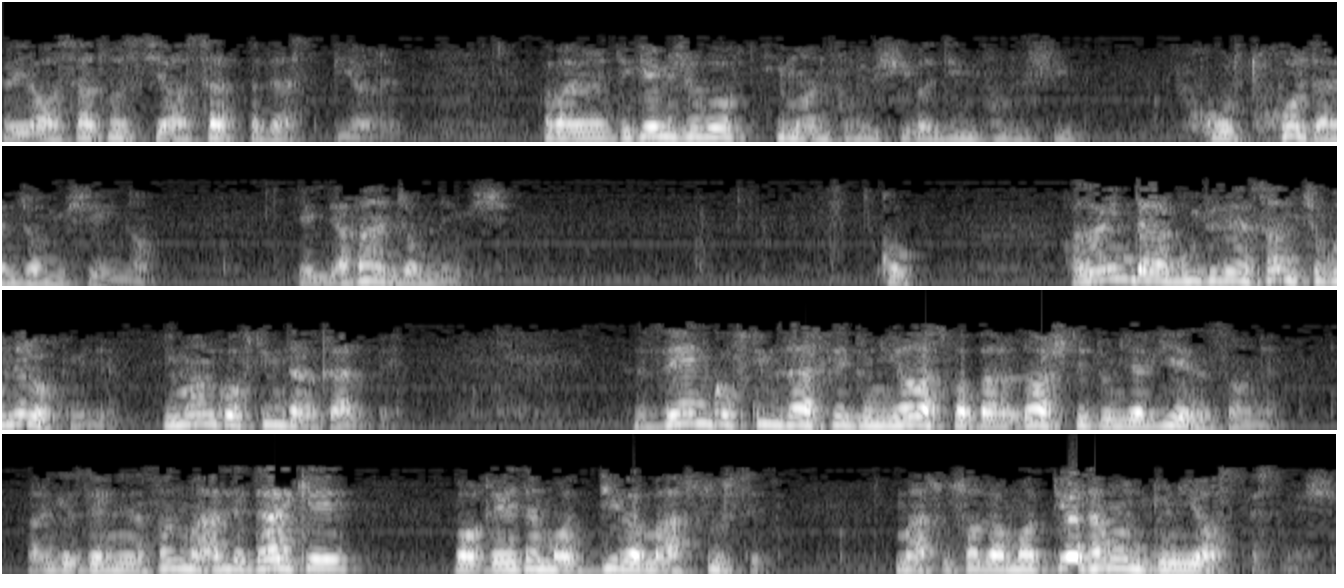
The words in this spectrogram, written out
ریاست و سیاست به دست بیاره. و برای دیگه میشه گفت ایمان فروشی و دین فروشی. خورد خورد انجام میشه اینا. یک دفعه انجام نمیشه. خب حالا این در وجود انسان چگونه رخ میده؟ ایمان گفتیم در قلبه. ذهن گفتیم ظرف دنیاست و برداشت دنیوی انسانه. برای ذهن انسان محل درک واقعیت مادی و محسوسه. محسوسات و مادیات همون دنیاست اسمش.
